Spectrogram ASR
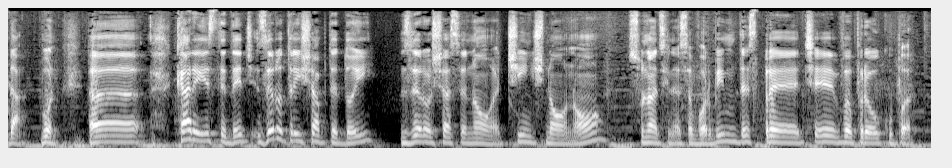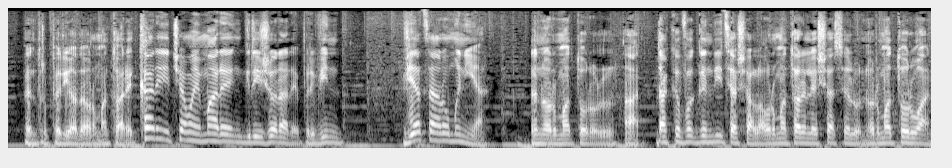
Da, bun. Uh, care este, deci, 0372 069599 Sunați-ne să vorbim despre ce vă preocupă pentru perioada următoare. Care e cea mai mare îngrijorare privind viața în România în următorul an? Dacă vă gândiți așa, la următoarele șase luni, următorul an,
